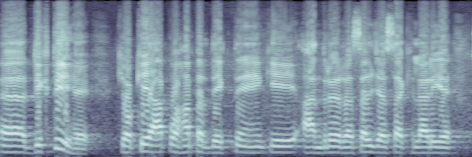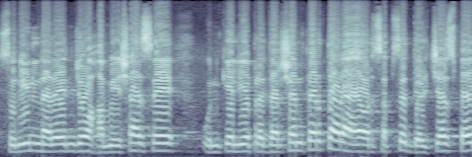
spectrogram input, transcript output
दिखती है, क्योंकि आप वहाँ पर देखते हैं कि आंद्रे रसल जैसा खिलाड़ी है। सुनील नरेन जो हमेशा से उनके लिए प्रदर्शन करता रहा है और सबसे दिलचस्प है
